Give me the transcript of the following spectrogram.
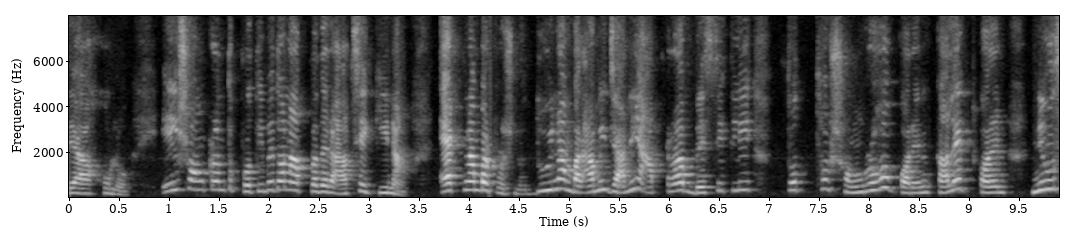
দেয়া হলো, এই সংক্রান্ত প্রতিবেদন আপনাদের আছে কি না এক নাম্বার প্রশ্ন। দুই নাম্বার, আমি জানি আপনারা বেসিকলি তথ্য সংগ্রহ করেন কালেক্ট করেন নিউজ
